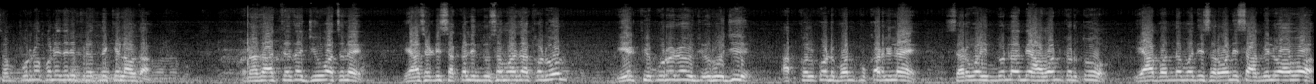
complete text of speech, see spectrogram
संपूर्णपणे त्यांनी प्रयत्न केला होता. पण आज आज त्याचा जीव वाचलाय. यासाठी सकल हिंदू समाजाकडून एक फेब्रुवारी रोजी- रोजी अक्कलकोट बंद पुकारलेला आहे. सर्व हिंदूंना मी आवाहन करतो या बंदमध्ये सर्वांनी सामील व्हावं.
